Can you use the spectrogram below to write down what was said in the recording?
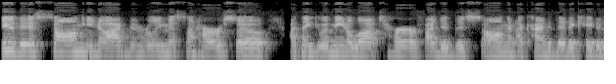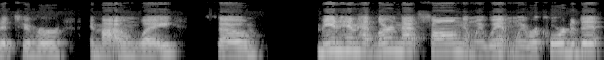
do this song. You know, I've been really missing her. So I think it would mean a lot to her if I did this song and I kind of dedicated it to her in my own way. So me and him had learned that song and we went and we recorded it.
